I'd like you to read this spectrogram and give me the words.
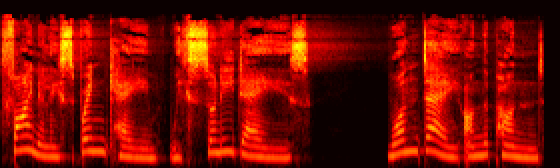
Finally, spring came with sunny days. One day on the pond,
